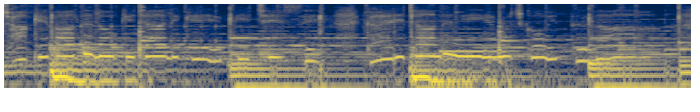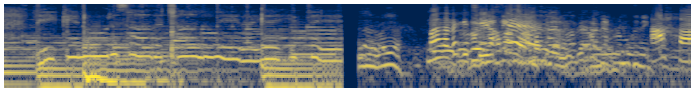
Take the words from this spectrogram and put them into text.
छाके बादलों की चाल के पीछे से कर चांदनी है मुझको इतना देखे नूर साग चाँद मेरा यही पे मारा की चीज़ से আহা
